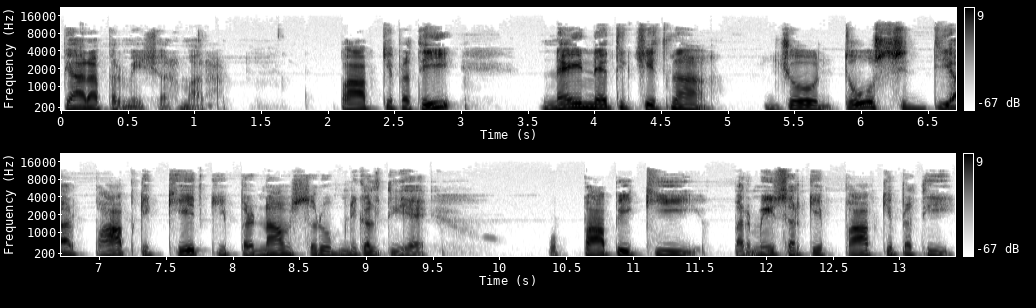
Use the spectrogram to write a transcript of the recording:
प्यारा परमेश्वर हमारा। पाप के प्रति नई नैतिक चेतना, जो दोष सिद्धि और पाप के खेत की परिणाम स्वरूप निकलती है, वो पापी की, परमेश्वर के पाप के प्रति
